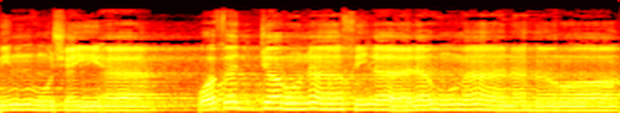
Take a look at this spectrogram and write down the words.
منه شيئا. وفجرنا خلالهما نهرا.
